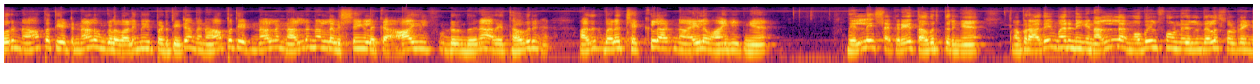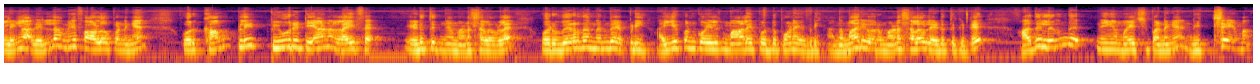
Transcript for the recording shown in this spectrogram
ஒரு நாற்பத்தி எட்டு நாள் உங்களை வலிமைப்படுத்திட்டு அந்த நாற்பத்தி எட்டு நாளில் நல்ல நல்ல விஷயங்களுக்கு ஆயில் ஃபுட் இருந்ததுன்னா அதை தவிருங்க. அதுக்கு பதிலாக செக்குலாட்டின ஆயிலை வாங்கிக்கங்க. வெள்ளை சர்க்கரையை தவிர்த்துருங்க. அப்புறம் அதே மாதிரி நீங்கள் நல்ல மொபைல் ஃபோன் இதுலேருந்தெல்லாம் சொல்கிறீங்க இல்லைங்களா? அது எல்லாமே ஃபாலோ பண்ணுங்கள் ஒரு கம்ப்ளீட் பியூரிட்டியான லைஃபை எடுத்துக்கங்க மனசளவில். ஒரு விரதம் இருந்தால் எப்படி? ஐயப்பன் கோயிலுக்கு மாலை போட்டு போனால் எப்படி? அந்த மாதிரி ஒரு மனசளவில் எடுத்துக்கிட்டு அதிலிருந்து நீங்கள் முயற்சி பண்ணுங்க. நிச்சயமாக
